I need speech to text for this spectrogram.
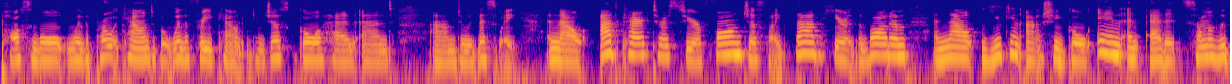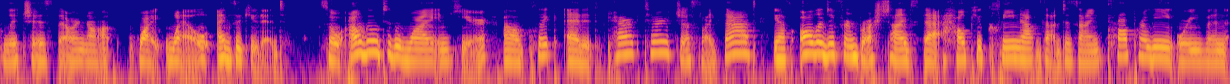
possible with a pro account, but with a free account, you can just go ahead and um, do it this way. And now add characters to your font just like that here at the bottom. And now you can actually go in and edit some of the glitches that are not quite well executed. So I'll go to the Y in here. I'll click edit character just like that. You have all the different brush types that help you clean up that design properly or even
